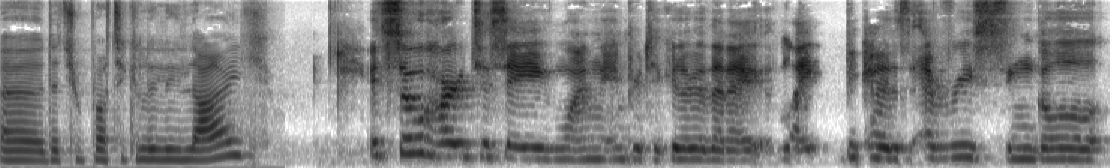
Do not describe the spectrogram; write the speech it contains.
uh, that you particularly like? It's so hard to say one in particular that I like because every single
